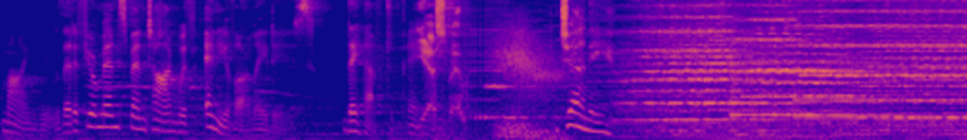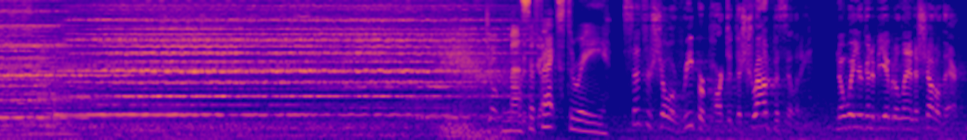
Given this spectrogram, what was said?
remind you that if your men spend time with any of our ladies, they have to pay. Yes, ma'am. Journey. Mass Effect 3. Sensors show a Reaper parked at the Shroud facility. No way you're gonna be able to land a shuttle there.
